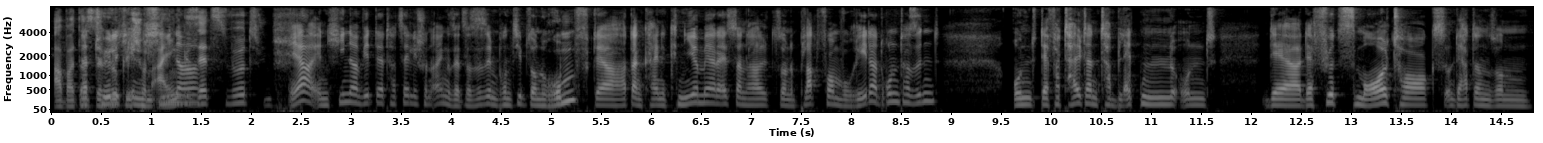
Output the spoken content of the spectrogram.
Aber dass der natürlich wirklich in schon China- eingesetzt wird, Ja, in China wird der tatsächlich schon eingesetzt. Das ist im Prinzip so ein Rumpf, der hat dann keine Knie mehr, der ist dann halt so eine Plattform, wo Räder drunter sind. Und der verteilt dann Tabletten und der, der führt Smalltalks und der hat dann so ein,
